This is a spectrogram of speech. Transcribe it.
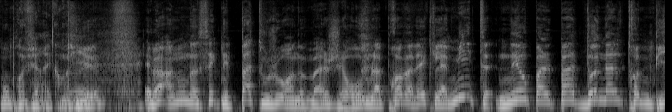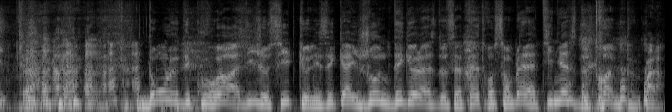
mon préféré quand même. Qui est? Eh ben, un nom d'insecte n'est pas toujours un hommage, Jérôme. La preuve avec la mythe Neopalpa Donald Trumpy, dont le découvreur a dit, je cite, que les écailles jaunes dégueulasses de sa tête ressemblaient à la tignasse de Trump. Voilà.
